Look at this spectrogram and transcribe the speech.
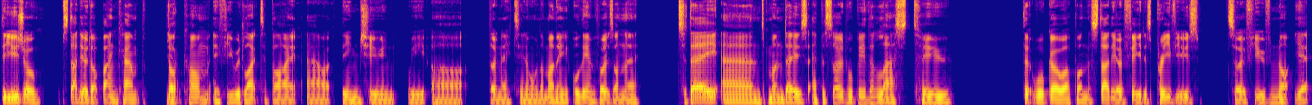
the usual stadio.bandcamp.com. If you would like to buy our theme tune, we are donating all the money. All the info is on there. Today and Monday's episode will be the last two that will go up on the Stadio feed as previews. So if you've not yet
